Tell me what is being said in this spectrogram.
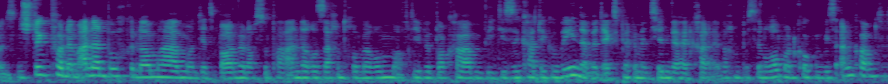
uns ein Stück von einem anderen Buch genommen haben und jetzt bauen wir noch so ein paar andere Sachen drumherum, auf die wir Bock haben, wie diese Kategorien. Damit experimentieren wir halt gerade einfach ein bisschen rum und gucken, wie es ankommt.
